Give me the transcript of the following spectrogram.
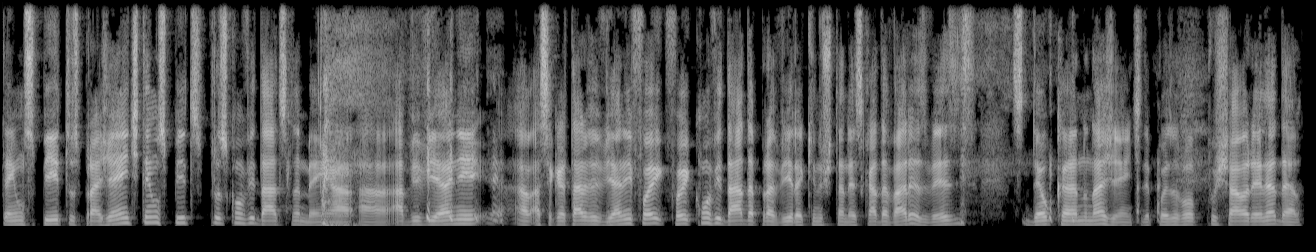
tem uns pitos pra gente, tem uns pitos pros convidados também. A, a, a Viviane, a, a, secretária Viviane foi, foi convidada para vir aqui no Chutando a Escada várias vezes, deu cano na gente. Depois eu vou puxar a orelha dela.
